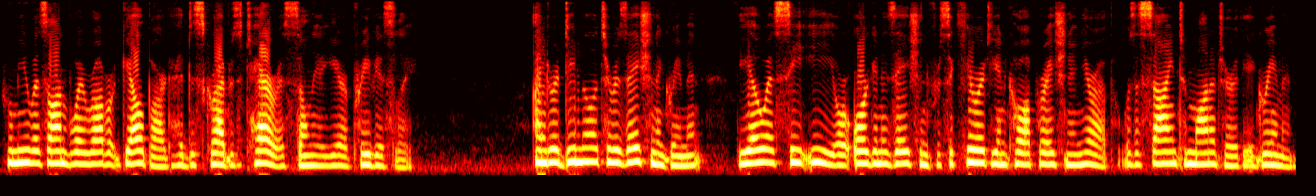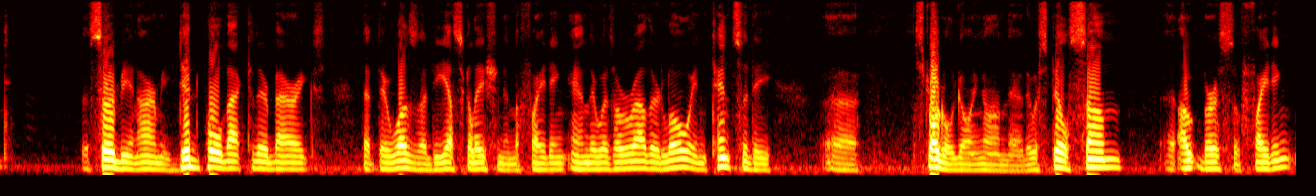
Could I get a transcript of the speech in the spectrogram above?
whom U.S. envoy Robert Gelbard had described as terrorists only a year previously. Under a demilitarization agreement, the OSCE, or Organization for Security and Cooperation in Europe, was assigned to monitor the agreement. The Serbian army did pull back to their barracks, that there was a de escalation in the fighting, and there was a rather low intensity uh, struggle going on there. There was still some uh, outbursts of fighting,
